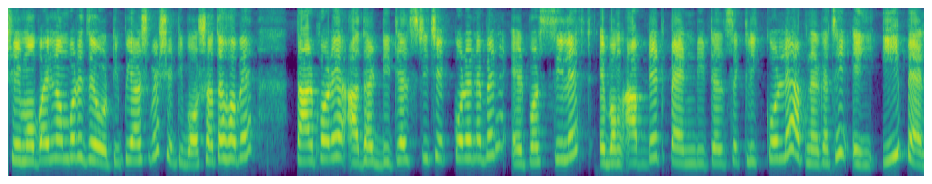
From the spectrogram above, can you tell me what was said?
সেই মোবাইল নম্বরে যে ওটিপি আসবে সেটি বসাতে হবে। তারপরে আধার ডিটেলসটি চেক করে নেবেন। এরপর সিলেক্ট এবং আপডেট প্যান ডিটেলসে ক্লিক করলে আপনার কাছে এই ই প্যান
